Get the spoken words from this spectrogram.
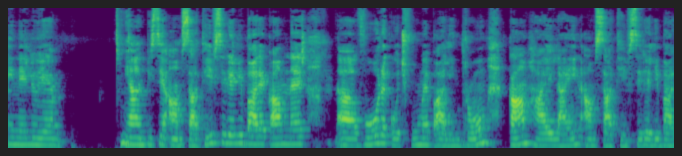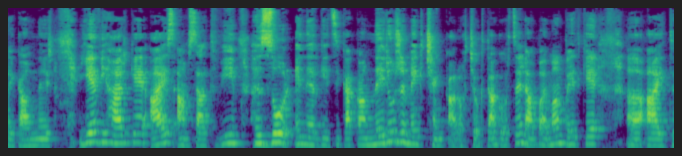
լինելու է մի այնպիսի ամսաթիվ, սիրելի բարեկամներ, որը կոչվում է պալինդրոմ կամ հայլային ամսաթիվ, սիրելի բարեկամներ։ Եվ իհարկե այս ամսաթվի հզոր էներգետիկական ներուժը մենք չենք կարող չօգտագործել, անպայման պետք է այդ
